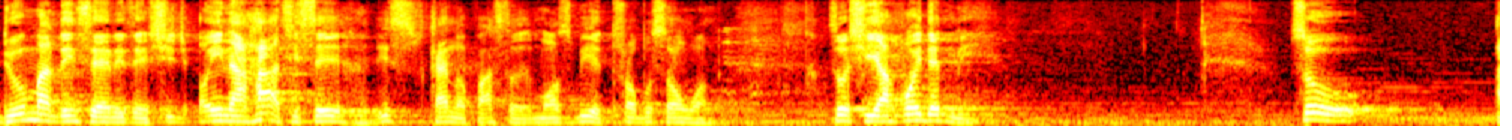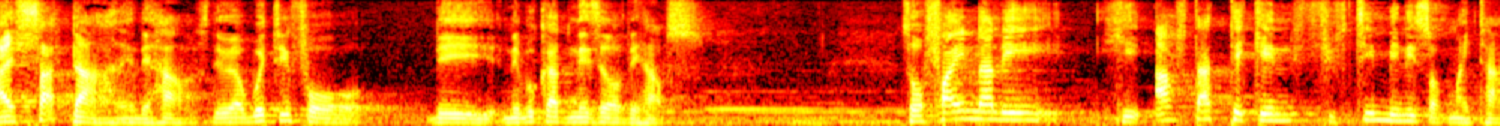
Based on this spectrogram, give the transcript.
The woman didn't say anything. She, in her heart, she said, This kind of pastor must be a troublesome one. So she avoided me. So I sat down in the house. They were waiting for the Nebuchadnezzar of the house. So finally, he, after taking 15 minutes of my time,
